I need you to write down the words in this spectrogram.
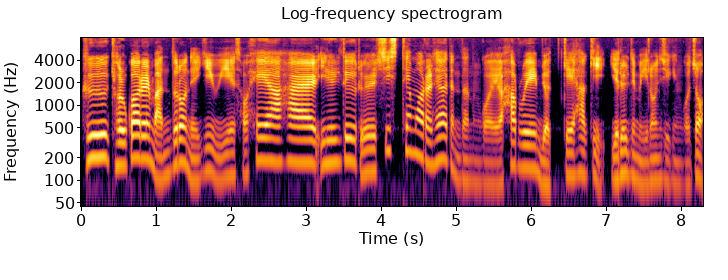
그 결과를 만들어내기 위해서 해야 할 일들을 시스템화를 해야 된다는 거예요. 하루에 몇 개 하기. 예를 들면 이런 식인 거죠.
